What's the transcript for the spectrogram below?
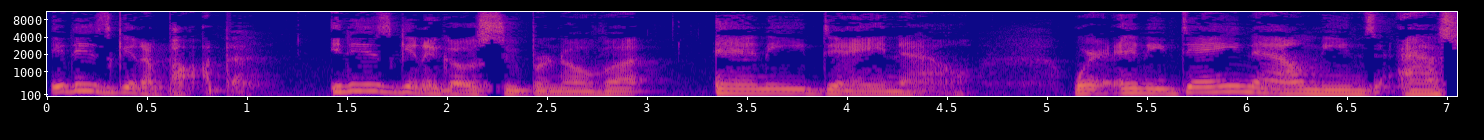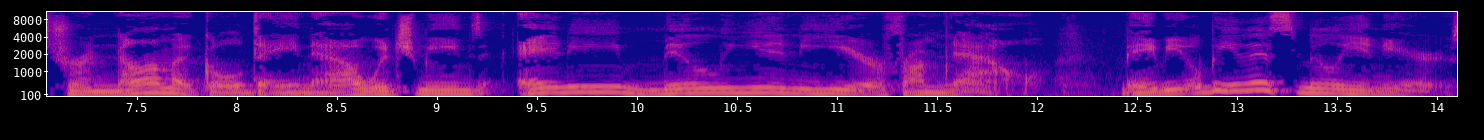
It is going to pop. It is going to go supernova any day now where any day now means astronomical day now, which means any million year from now. Maybe it'll be this million years.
